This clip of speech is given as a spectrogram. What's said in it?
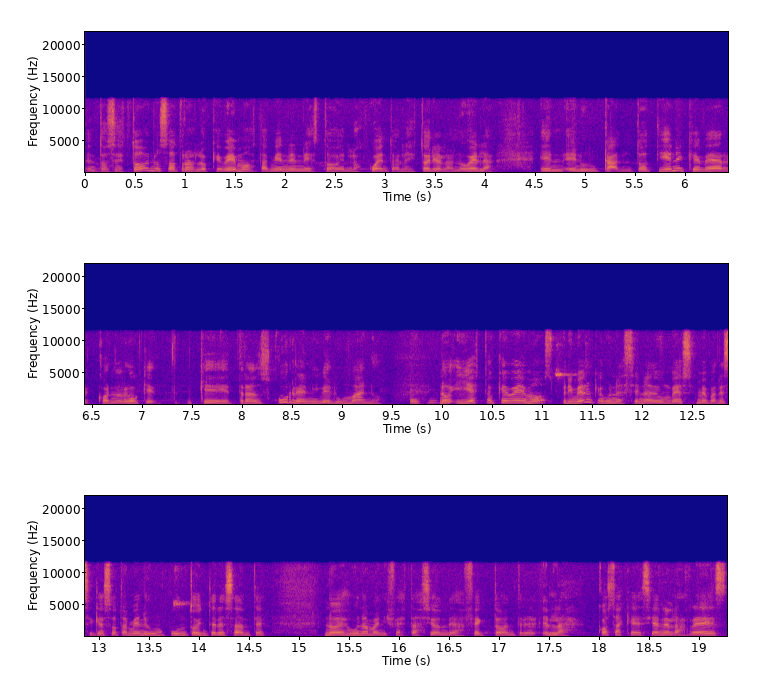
Entonces, todos nosotros lo que vemos también en esto, en los cuentos, en la historia, en la novela, en, en un canto, tiene que ver con algo que, que transcurre a nivel humano. ¿No? Y esto que vemos, primero que es una escena de un beso, y me parece que eso también es un punto interesante, no es una manifestación de afecto entre en las cosas que decían en las redes,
